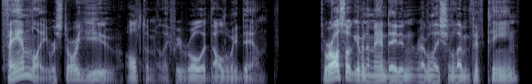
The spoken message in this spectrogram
family, restore you ultimately if we roll it all the way down. So we're also given a mandate in Revelation 11:15.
